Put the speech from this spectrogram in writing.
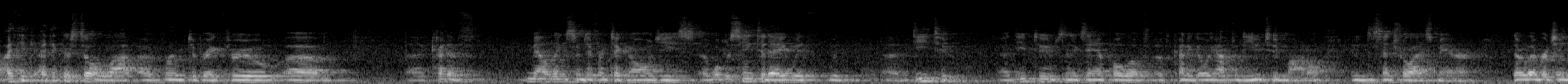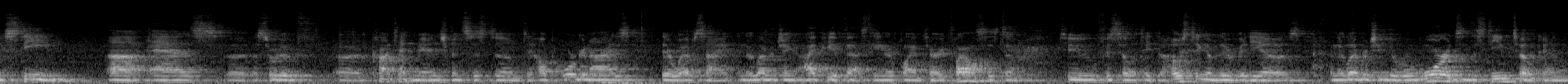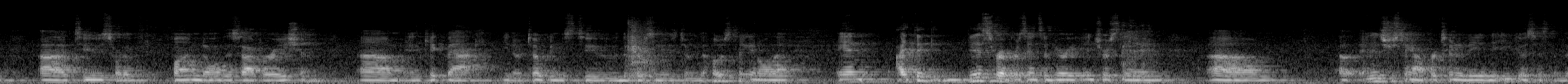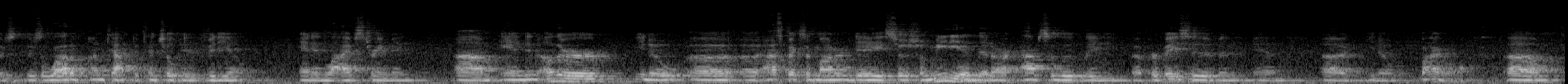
well, I think I think there's still a lot of room to break through. Um, uh, kind of melding some different technologies. Uh, what we're seeing today with with uh, DTube. Uh, DTube is an example of, of kind of going after the YouTube model in a decentralized manner. They're leveraging Steem uh, as a, a, sort of uh, content management system to help organize their website, and they're leveraging IPFS, the Interplanetary File System, to facilitate the hosting of their videos, and they're leveraging the rewards of the Steem token uh, to sort of fund all this operation um, and kick back, you know, tokens to the person who's doing the hosting and all that. And I think this represents a very interesting, um, uh, an interesting opportunity in the ecosystem. There's there's a lot of untapped potential in video, and in live streaming, um, and in other you know, uh, uh, aspects of modern day social media that are absolutely uh, pervasive and, and uh, you know, viral. Um,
